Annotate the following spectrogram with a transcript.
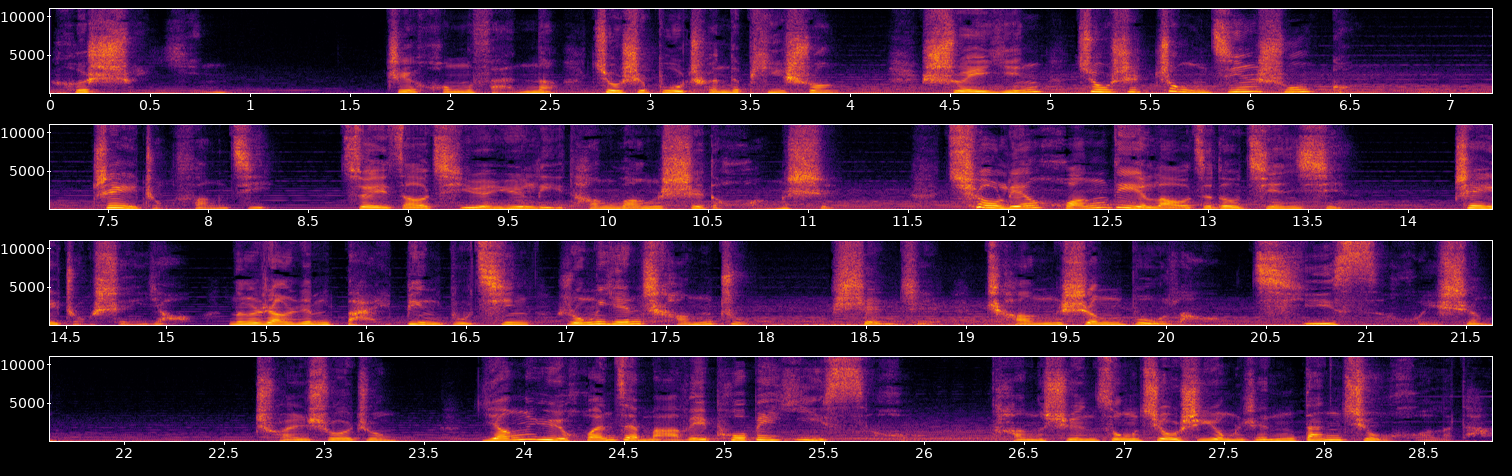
和水银。这红矾呢，就是不纯的砒霜。水银就是重金属汞，这种方剂最早起源于李唐王室的皇室，就连皇帝老子都坚信，这种神药能让人百病不侵、容颜常驻，甚至长生不老、起死回生。传说中，杨玉环在马嵬坡被缢死后，唐玄宗就是用人丹救活了她，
